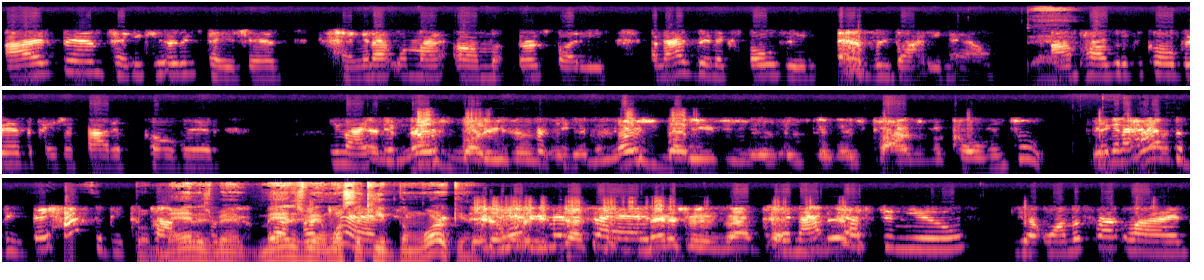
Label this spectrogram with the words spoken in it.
I've been taking care of these patients, hanging out with my um nurse buddies, and I've been exposing everybody now. I'm positive for COVID. The patient's positive for COVID. You know, And the nurse buddies is, and the nurse buddies is, is, is, is positive for COVID too. they're gonna have to be. They have to be. But positive. management But management wants to keep them working. They don't want to get Management tested. says Management is not They're not them. testing you. You're on the front lines.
